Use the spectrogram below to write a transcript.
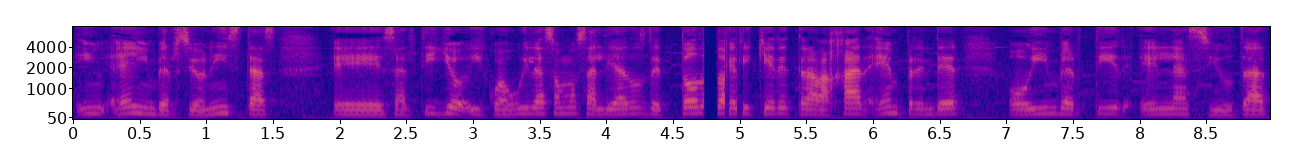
e inversionistas. Eh, Saltillo y Coahuila somos aliados de todo aquel que quiere trabajar, emprender o invertir en la ciudad.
